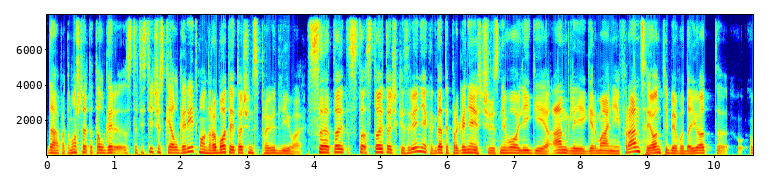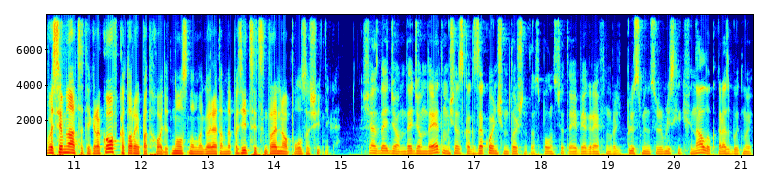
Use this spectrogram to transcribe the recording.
Да, потому что этот алгори... статистический алгоритм, он работает очень справедливо. С той, с, с той точки зрения, когда ты прогоняешь через него лиги Англии, Германии и Франции, он тебе выдает 18 игроков, которые подходят, ну, условно говоря, там на позиции центрального полузащитника. Сейчас дойдем, дойдем до этого. Мы сейчас как закончим точно там с полностью твоей биографией, ну, вроде плюс-минус уже близкий к финалу. Как раз будет мой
